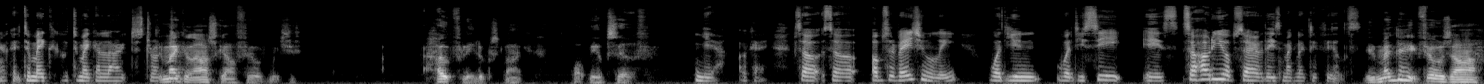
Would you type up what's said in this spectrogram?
Okay, to make to make a large structure. To make a large scale field, which is hopefully looks like what we observe. Yeah. Okay. So so observationally, what you what you see is so how do you observe these magnetic fields? The magnetic fields are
